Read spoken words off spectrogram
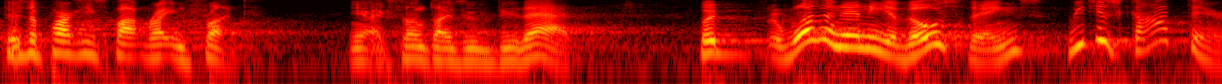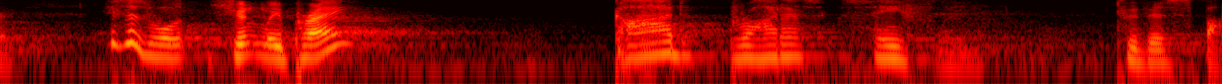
there's a parking spot right in front. Yeah, sometimes we do that. But it wasn't any of those things. We just got there. He says, Well, shouldn't we pray? God brought us safely to this spot.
